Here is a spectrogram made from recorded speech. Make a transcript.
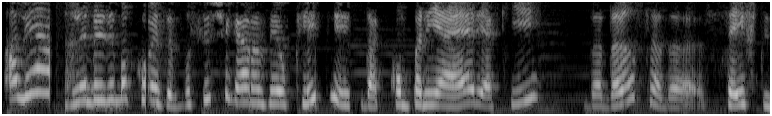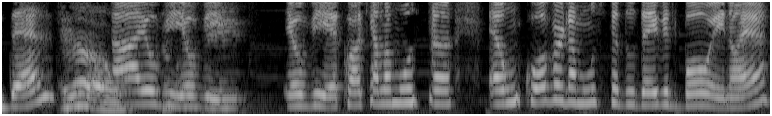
Aliás, lembrei de uma coisa: vocês chegaram a ver o clipe da companhia aérea aqui? Da dança, da Safety Dance? Não. Ah, eu vi, eu vi. Eu vi, é com aquela música, é um cover da música do David Bowie, não é?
